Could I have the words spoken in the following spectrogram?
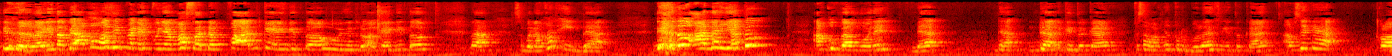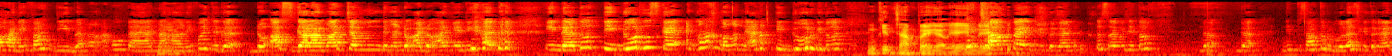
gitu lagi. Tapi aku masih pengen punya masa depan kayak gitu. Aku punya doa kayak gitu. Nah sebenarnya kan indah dia tuh anehnya tuh aku bangunin ndak ndak ndak gitu kan. Pesawatnya turbulens gitu kan. Maksudnya kayak kalau Hanifah di belakang aku kan. Nah hmm. Hanifah juga doa segala macam dengan doa doanya dia. Dan Indah tuh tidur terus kayak enak banget nih anak tidur gitu kan. Mungkin capek kali ya Indah. capek gitu kan. Terus abis itu nggak nggak ini pesawat turbulens gitu kan.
